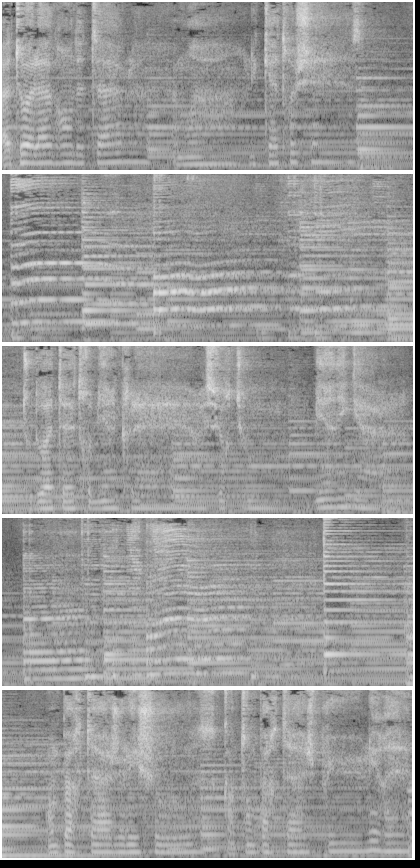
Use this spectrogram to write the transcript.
À toi la grande table, à moi les quatre chaises. Tout doit être bien clair et surtout bien égal. On partage les choses quand on partage plus les rêves.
